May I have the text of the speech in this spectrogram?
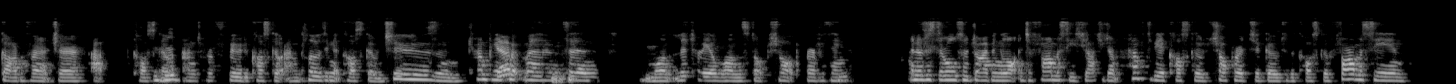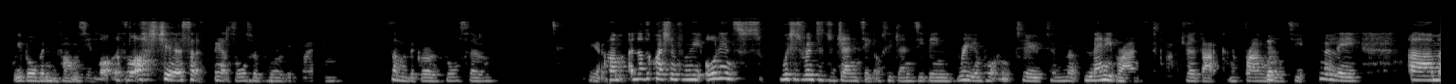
garden furniture at Costco mm-hmm. and her food at Costco and clothing at Costco and shoes and camping Yep. equipment and one, literally a one-stop shop for everything. I noticed they're also driving a lot into pharmacies. You actually don't have to be a Costco shopper to go to the Costco pharmacy, and we've all been in pharmacy a lot over the last year, so I think that's also probably driving some of the growth also. Yeah. Um, another question from the audience, which is related to Gen Z, obviously Gen Z being really important to, to many brands to capture that kind of brand Yeah. loyalty early. Um,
